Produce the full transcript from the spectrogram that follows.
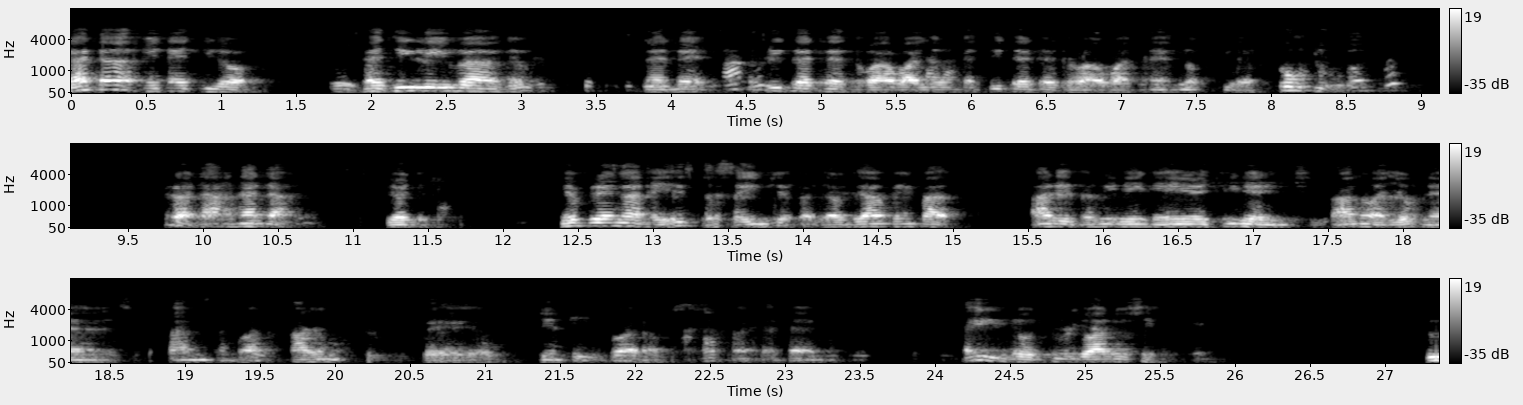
လက်တအနေနဲ့ကြည့်တော့အကြီးလေးပါလို့နဲ့နဲ့တိတက်တဲ့သဘာဝယုံနဲ့တိတက်တဲ့သဘာဝနဲ့လို့ပြီးတော့တုံ့တူတော့အဲ့ဒါဒါအနတ္တပြောကြတယ် different ကနေ is the same ဖြစ်တော့ယောက်ျားမိန်းမအားဒီသမီးလေးငယ်ရွယ်ကြီးတယ်အားလုံးကယုံနဲ့ဘာမှမပါအားလုံးတူပဲပြင်တူသွားတော့ဟုတ်ပါတယ်အဲ့ဒီလိုတူသွားလို့ရှိရင်သူ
